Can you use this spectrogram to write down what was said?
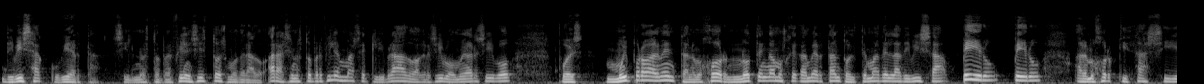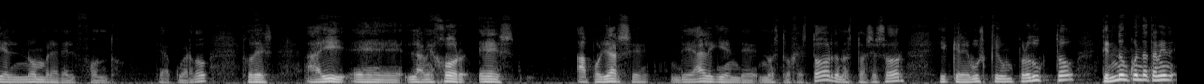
divisa cubierta, si nuestro perfil, insisto, es moderado. Ahora, si nuestro perfil es más equilibrado, agresivo, muy agresivo, pues muy probablemente a lo mejor no tengamos que cambiar tanto el tema de la divisa, pero, pero a lo mejor quizás sí el nombre del fondo. ¿De acuerdo? Entonces, ahí eh, la mejor es apoyarse de alguien, de nuestro gestor, de nuestro asesor, y que le busque un producto, teniendo en cuenta también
